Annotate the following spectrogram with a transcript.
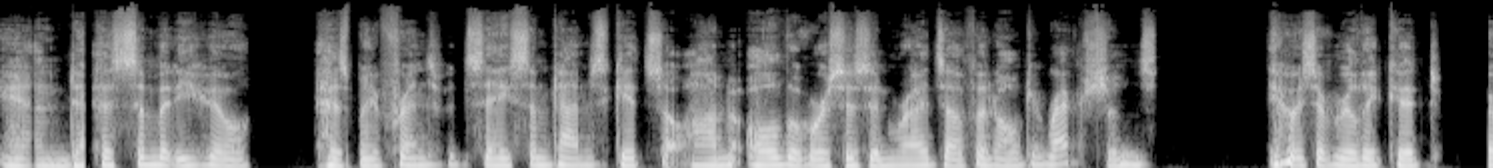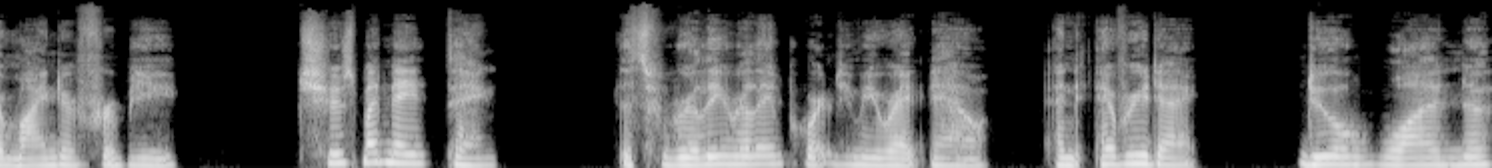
And uh, as somebody who as my friends would say, sometimes gets on all the horses and rides off in all directions. It was a really good reminder for me. Choose my main thing that's really, really important to me right now. And every day do one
